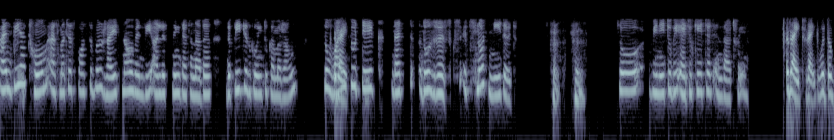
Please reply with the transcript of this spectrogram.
and be at home as much as possible right now when we are listening that another the peak is going to come around so why right. to take that those risks it's not needed hmm. Hmm. so we need to be educated in that way Right, right. With the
